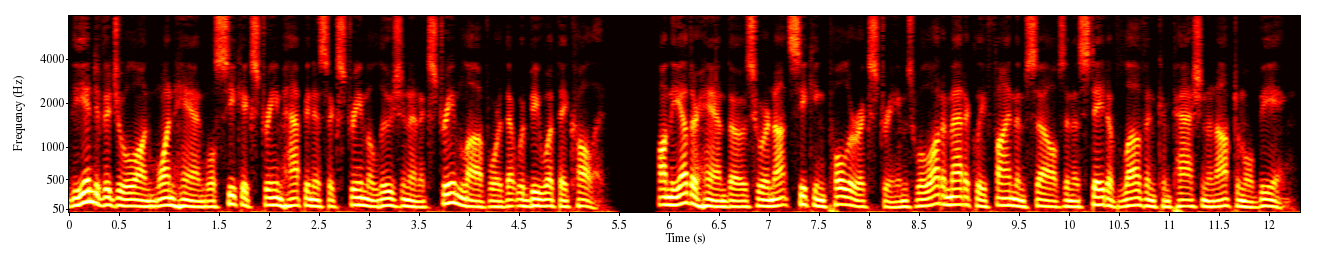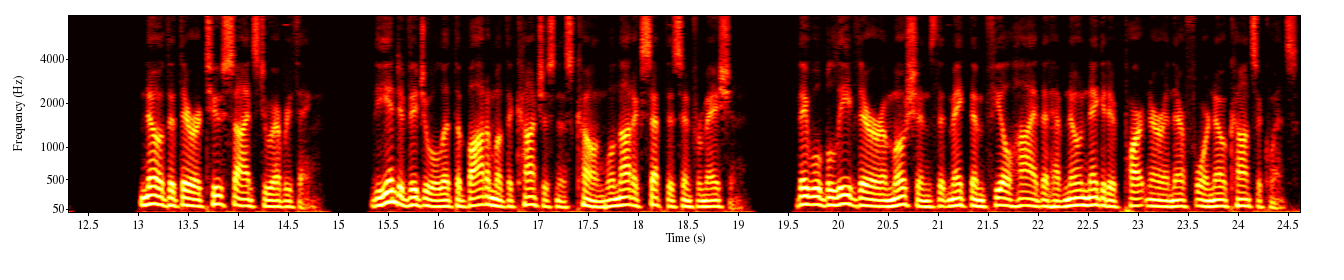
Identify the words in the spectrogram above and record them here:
The individual, on one hand, will seek extreme happiness, extreme illusion, and extreme love, or that would be what they call it. On the other hand, those who are not seeking polar extremes will automatically find themselves in a state of love and compassion and optimal being. Know that there are two sides to everything. The individual at the bottom of the consciousness cone will not accept this information. They will believe there are emotions that make them feel high that have no negative partner and therefore no consequence.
